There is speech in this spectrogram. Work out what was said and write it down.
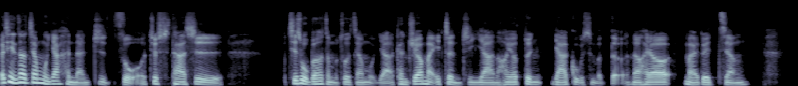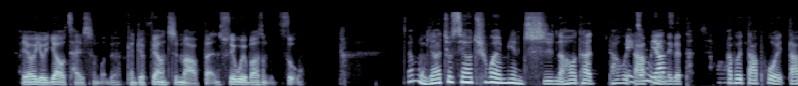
而且你知道姜母鸭很难制作，就是它是，其实我不知道怎么做姜母鸭，感觉要买一整只鸭，然后要炖鸭骨什么的，然后还要买一堆姜，还要有药材什么的，感觉非常之麻烦，所以我也不知道怎么做。姜母鸭就是要去外面吃，然后它它会搭配那个，它不会搭配搭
